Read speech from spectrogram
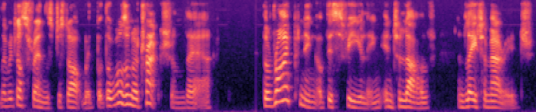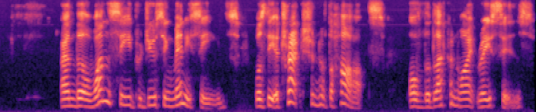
They were just friends to start with, but there was an attraction there. The ripening of this feeling into love and later marriage. And the one seed producing many seeds was the attraction of the hearts of the black and white races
